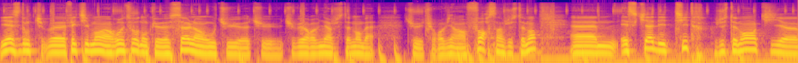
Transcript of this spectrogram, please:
Yes, donc effectivement un retour donc seul hein, où tu, tu, tu, veux revenir justement, bah tu, tu reviens en force hein, justement. Euh, est-ce qu'il y a des titres justement qui, euh,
